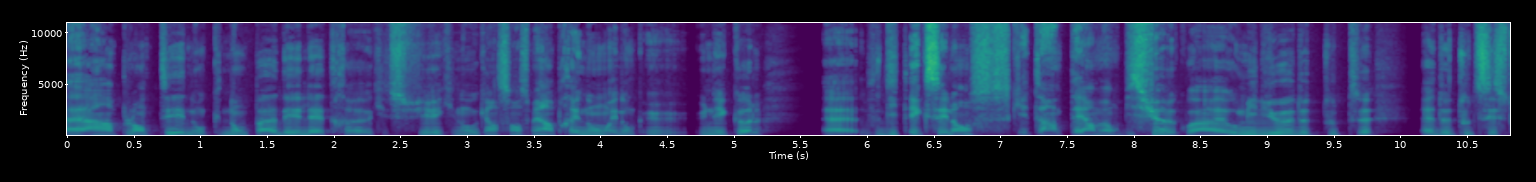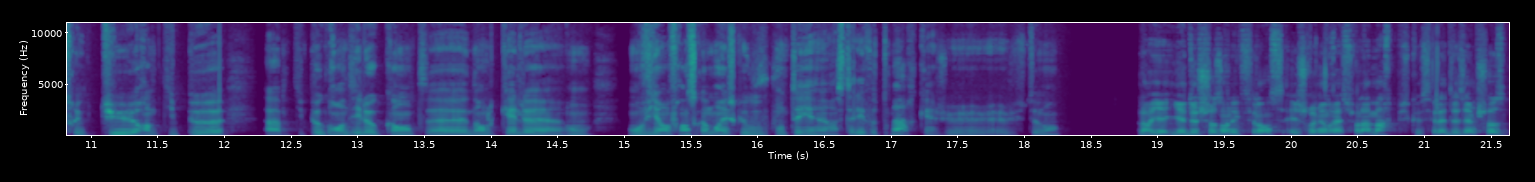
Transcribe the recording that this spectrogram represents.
euh, à implanter, donc non pas des lettres euh, qui se suivent et qui n'ont aucun sens, mais un prénom et donc une, école. Euh, vous dites excellence, ce qui est un terme ambitieux, quoi, au milieu de toutes, euh, de toutes ces structures un petit peu, un petit peu grandiloquentes euh, dans lesquelles euh, on, vit en France. Comment est-ce que vous comptez installer votre marque, ju- justement? Alors, il y a- deux choses dans l'excellence, et je reviendrai sur la marque puisque c'est la deuxième chose.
